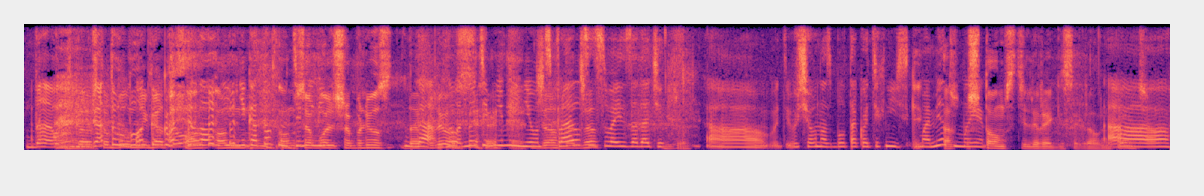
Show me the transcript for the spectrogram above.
Да, он сказал, не что готов был не готов. сказал. Он не готов, но он тем все не менее- больше блюз, да, Да, но, блюз. но тем не менее он Джаз справился джаз. со своей задачей. А, Еще у нас был такой технический момент. А мы, Что он в стиле регги сыграл, не помните? а,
